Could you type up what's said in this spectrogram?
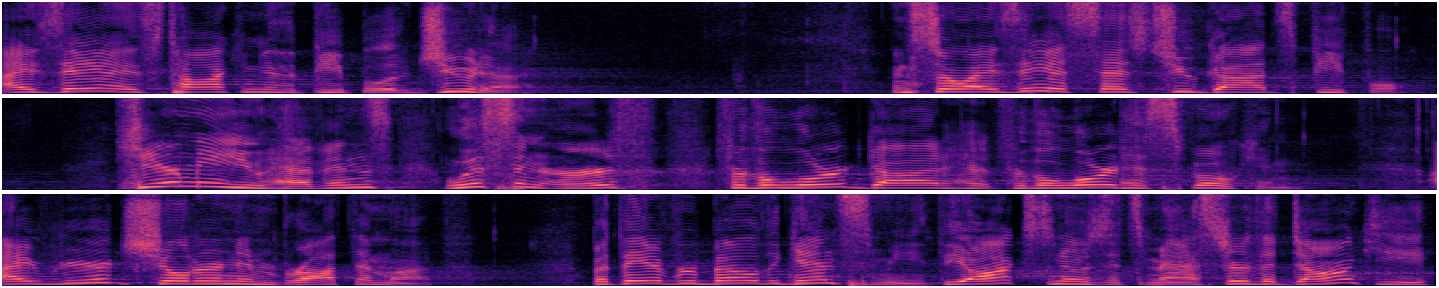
Isaiah is talking to the people of Judah. And so Isaiah says to God's people, Hear me, you heavens, listen, earth, for the Lord God, for the Lord has spoken. I reared children and brought them up, but they have rebelled against me. The ox knows its master, the donkey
